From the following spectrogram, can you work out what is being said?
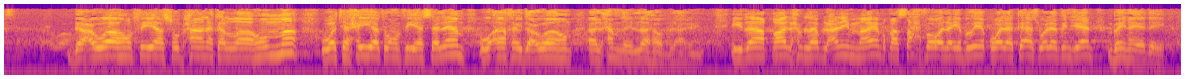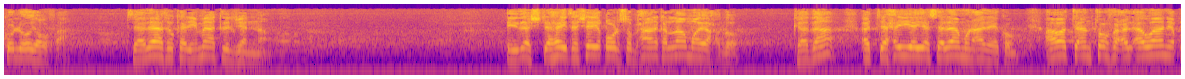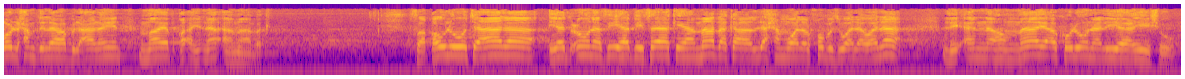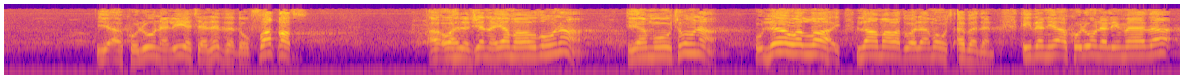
دعواهم فيها سبحانك اللهم وتحيتهم فيها سلام وآخر دعواهم الحمد لله رب العالمين. إذا قال الحمد لله رب العالمين ما يبقى صحفه ولا إبريق ولا كأس ولا فنجان بين يديه كله يرفع. ثلاث كلمات للجنة. إذا اشتهيت شيء قول سبحانك اللهم ويحضر. كذا التحية هي سلام عليكم. أردت أن ترفع الأواني قل الحمد لله رب العالمين ما يبقى إناء أمامك. فقوله تعالى يدعون فيها بفاكهة ما ذكر اللحم ولا الخبز ولا ولا لأنهم ما يأكلون ليعيشوا. يأكلون ليتلذذوا فقط. أهل الجنة يمرضون يموتون. لا والله لا مرض ولا موت أبدا. إذا يأكلون لماذا؟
